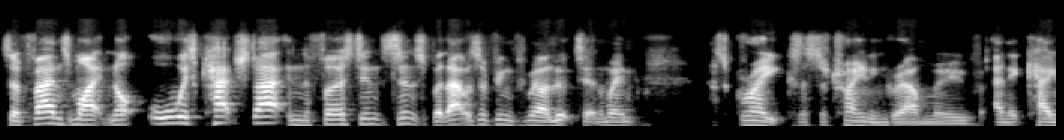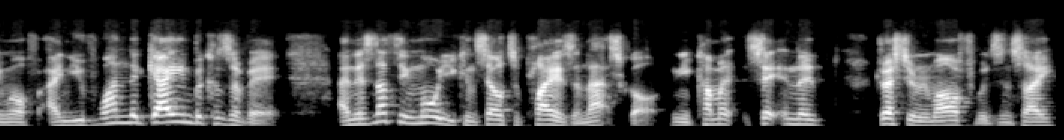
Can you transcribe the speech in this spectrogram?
so fans might not always catch that in the first instance but that was the thing for me i looked at it and went that's great because that's a training ground move and it came off and you've won the game because of it and there's nothing more you can sell to players than that scott and you come and sit in the dressing room afterwards and say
